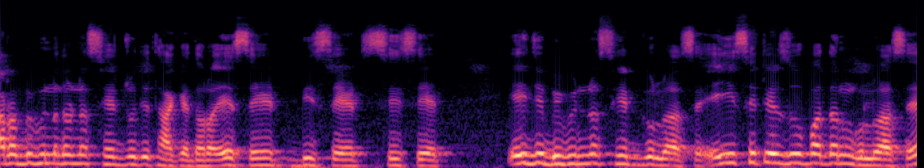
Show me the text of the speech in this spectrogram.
আরও বিভিন্ন ধরনের সেট যদি থাকে, ধরো A set B set C set, এই যে বিভিন্ন সেটগুলো আছে, এই সেটের যে উপাদানগুলো আছে,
